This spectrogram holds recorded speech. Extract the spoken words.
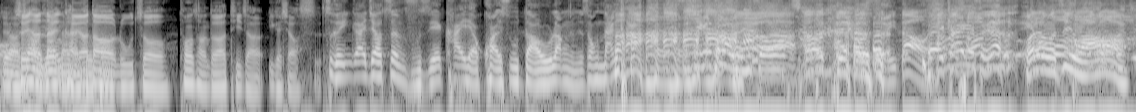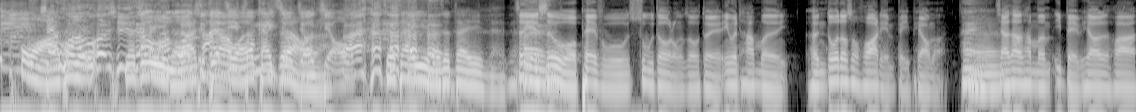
对啊所以他南坎要到泸州，通常都要提早一个小时。这个应该叫政府直接开一条快速道路，让你们从南卡 直接到泸州，超开个水道，对，开个水道，完了，我自己滑哦，哇，先划这个过去，那就硬了，划过去。还是不要，我要开车好了，九九，这太硬了，这太硬了。这也是我佩服速斗龙舟队，因为他们很多都是花莲北漂嘛，哎，加上他们一北漂的话，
